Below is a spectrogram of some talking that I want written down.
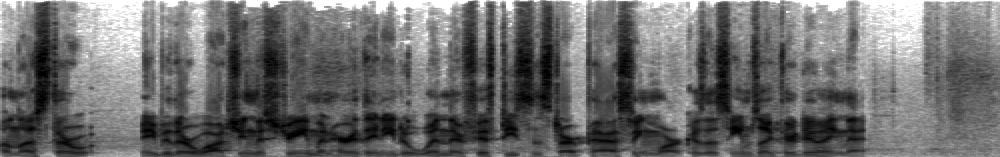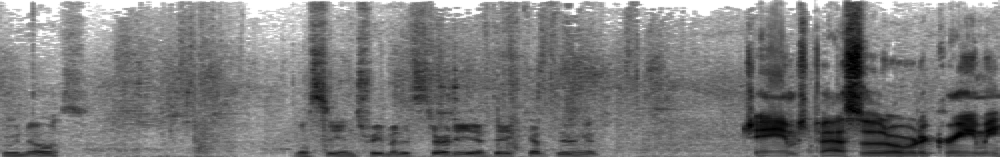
Unless they're maybe they're watching the stream and heard they need to win their 50s and start passing more because it seems like they're doing that. Who knows? We'll see in 3 minutes 30 if they kept doing it. James passes it over to Creamy.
